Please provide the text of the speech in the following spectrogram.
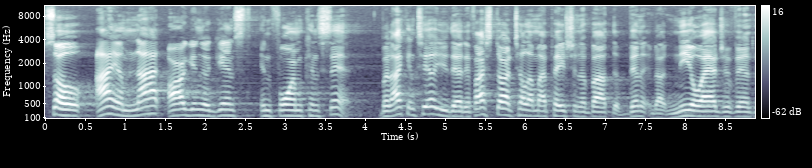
So I am not arguing against informed consent. But I can tell you that if I start telling my patient about the about neoadjuvant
